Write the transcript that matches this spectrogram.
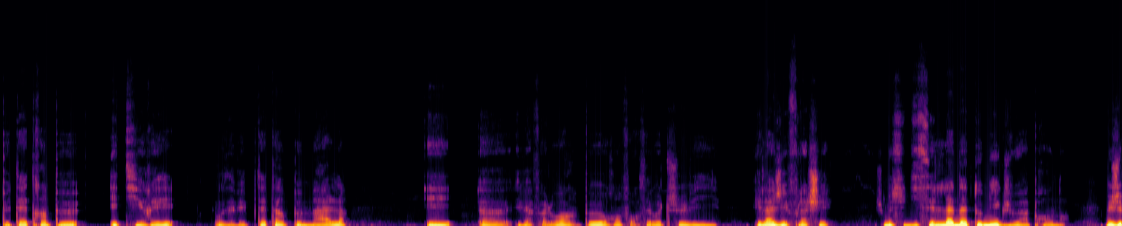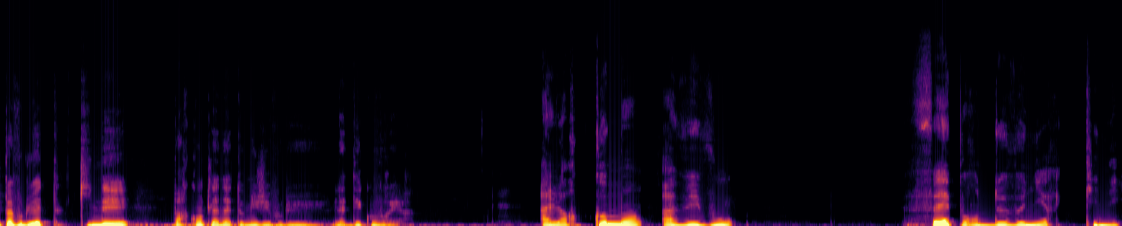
peut-être un peu étiré, vous avez peut-être un peu mal, et euh, il va falloir un peu renforcer votre cheville. Et là, j'ai flashé. Je me suis dit, c'est l'anatomie que je veux apprendre. Mais j'ai pas voulu être kiné. Par contre, l'anatomie, j'ai voulu la découvrir. Alors, comment avez-vous fait pour devenir kiné?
